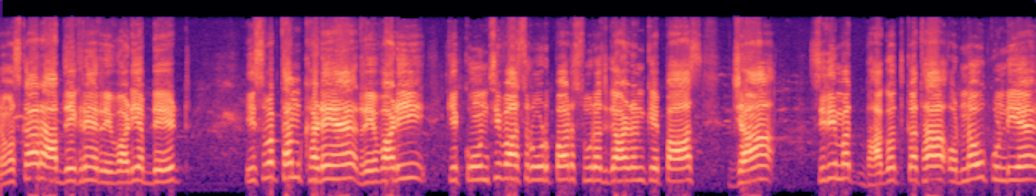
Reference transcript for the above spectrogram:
नमस्कार, आप देख रहे हैं रेवाड़ी अपडेट। इस वक्त हम खड़े हैं रेवाड़ी के कौनसीवास रोड पर, सूरज गार्डन के पास, जहाँ श्रीमद भागवत कथा और नव कुंडीय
